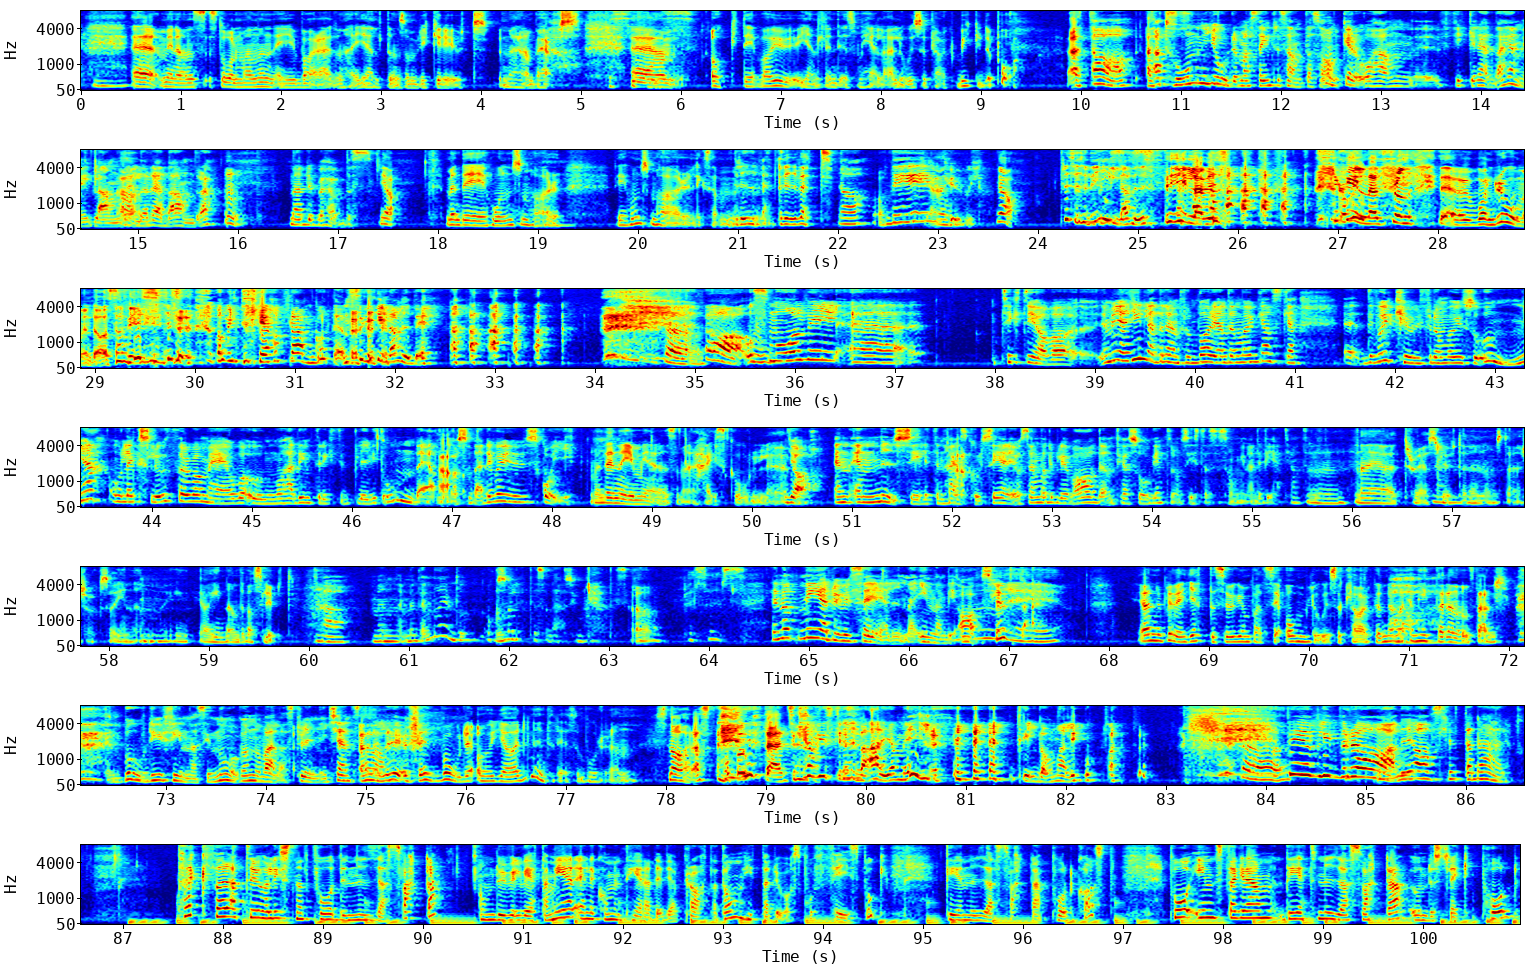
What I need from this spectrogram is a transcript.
Eh, Medan Stålmannen är ju bara den här hjälten som rycker ut när han behövs. Precis. Och det var ju egentligen det som hela Louis och Clark byggde på. Att, Ja, att, Att- hon gjorde massa intressanta saker och han eh, fick rädda henne ibland Ja. eller rädda andra Mm. när det behövdes. Ja, men det är hon som har, det är hon som har liksom Drivet. drivet. Ja, det är Ja. kul. Ja, Precis, det gillar vi. det gillar vi. Till skillnad från uh, Wonder Woman då. Som vi, Precis. Om inte det har framgått än så gillar vi det. ja. Ja, och Smallville eh, tyckte jag var... Ja, men jag gillade den från början. Den var ju ganska... eh, Det var ju kul för de var ju så unga och Lex Luthor var med och var ung och hade inte riktigt blivit ond än och sådär. Det var ju skojigt. Men den är ju mer en sån här high school. eh, Ja, en, en mysig liten high school-serie och sen vad det blev av den, för jag såg inte de sista säsongerna, det vet jag inte. Mm, nej, jag tror jag slutade Mm. någonstans också innan, in, ja, innan det var slut. Ja, men, men den var ändå också lite sådär sympatisk. Ja, precis. Är det något mer du vill säga Lina innan vi avslutar? Nej. Ja, nu blev jag jättesugen på att se om Louis och Clark. Undrar om man kan hitta den någonstans. Den borde ju finnas i någon av alla streamingtjänster, eller hur? det borde, och gör den inte det så borde den snarast hoppa upp där. Så kan vi skriva arga mejl till dem allihopa. Ja. Det blir bra, vi avslutar där. Tack för att du har lyssnat på Det Nya Svarta. Om du vill veta mer eller kommentera det vi har pratat om hittar du oss på Facebook, Det Nya Svarta Podcast. På Instagram, Det Nya Svarta understreck podd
